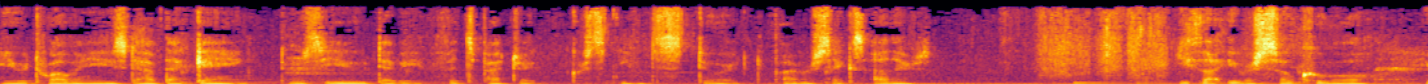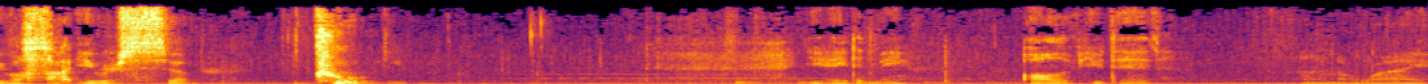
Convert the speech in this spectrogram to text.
You were 12 and you used to have that gang. There was you, Debbie Fitzpatrick, Christine Stewart, five or six others. You thought you were so cool. You all thought you were so cool. You, you hated me. All of you did. I don't know why.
